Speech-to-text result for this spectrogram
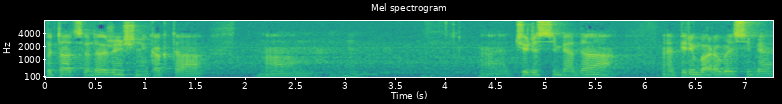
пытаться да, женщине как-то а, через себя, да, перебарывая себя,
